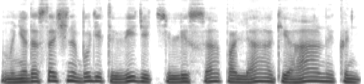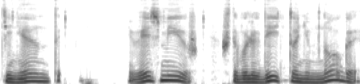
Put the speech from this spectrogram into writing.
Мне достаточно будет видеть леса, поля, океаны, континенты — весь мир, чтобы любить то немногое,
